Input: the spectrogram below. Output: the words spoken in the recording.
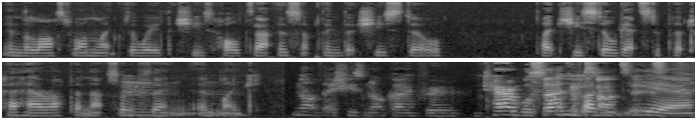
in the last one, like the way that she holds that as something that she's still like she still gets to put her hair up and that sort of Mm. thing, and like Not that she's not going through terrible Like, circumstances. yeah.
